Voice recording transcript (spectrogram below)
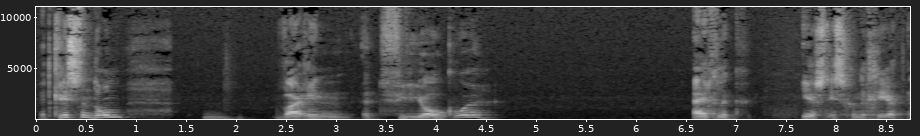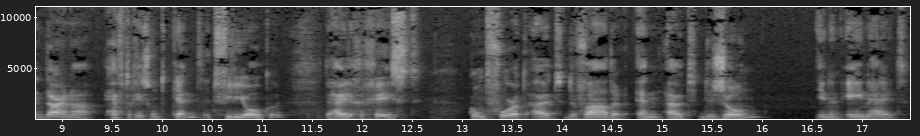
Het christendom, waarin het filioque eigenlijk eerst is genegeerd en daarna heftig is ontkend, het filioque, de Heilige Geest, komt voort uit de Vader en uit de Zoon in een eenheid.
